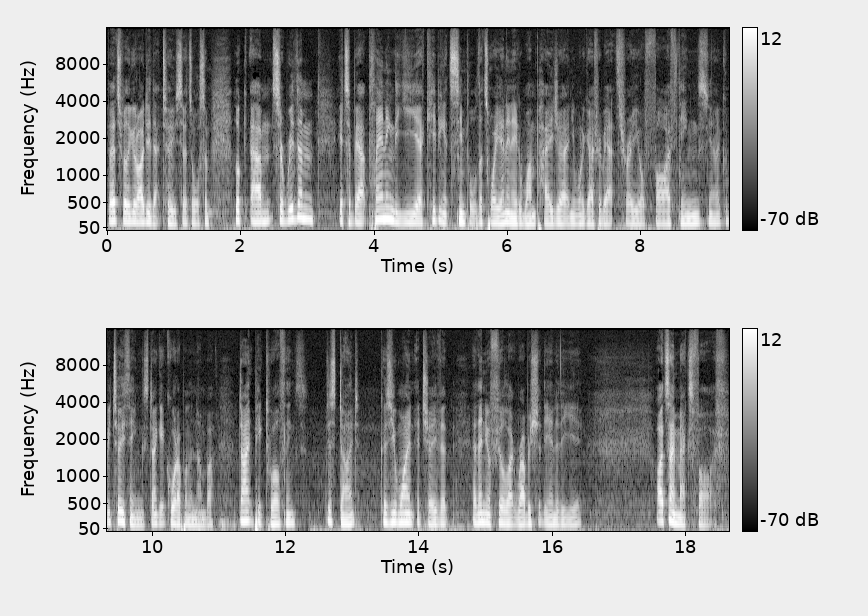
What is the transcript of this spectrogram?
But that's really good. I do that too, so it's awesome. Look, um, so rhythm, it's about planning the year, keeping it simple. That's why you only need a one pager and you want to go for about three or five things. You know, it could be two things. Don't get caught up on the number. Don't pick 12 things. Just don't because you won't achieve it and then you'll feel like rubbish at the end of the year. I'd say max five.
